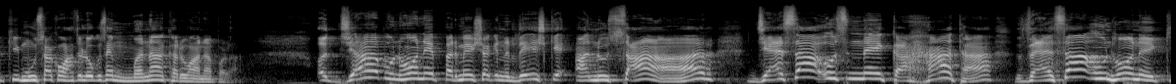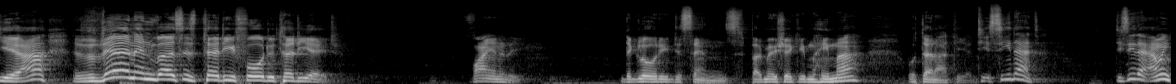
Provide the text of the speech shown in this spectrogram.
की मूसा को वहाँ से लोगों से मना करवाना पड़ा। और जब उन्होंने परमेश्वर के निर्देश के अनुसार जैसा उसने कहा था, वैसा उन्होंने किया then in verses 34 to 38 finally the glory descends परमेश्वर की महिमा उतर आती है gee see that gee see that I mean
